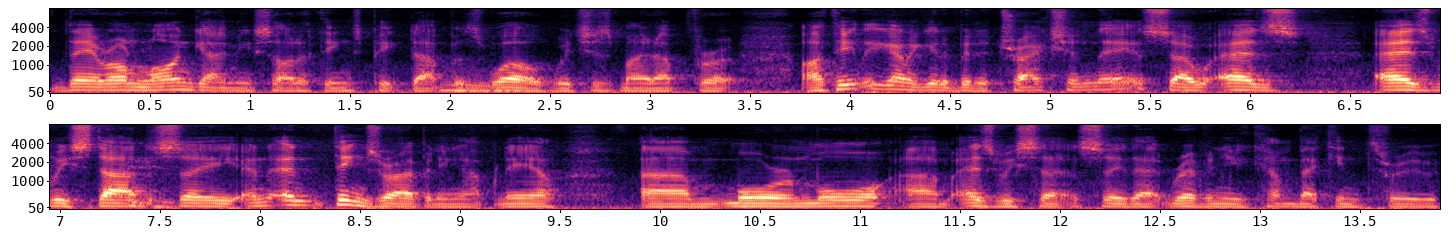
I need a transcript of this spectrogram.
their online gaming side of things picked up as well, which has made up for it. I think they're going to get a bit of traction there. So as as we start to see, and, and things are opening up now um, more and more, um, as we start to see that revenue come back in through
